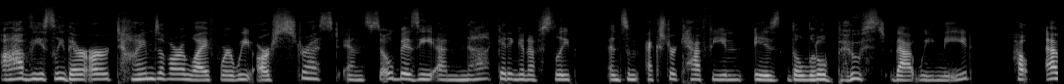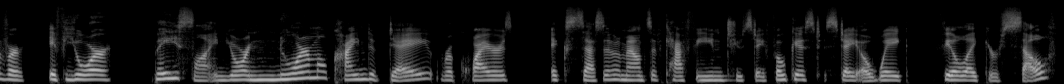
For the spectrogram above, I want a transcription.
obviously, there are times of our life where we are stressed and so busy and not getting enough sleep, and some extra caffeine is the little boost that we need. However, if your baseline, your normal kind of day requires excessive amounts of caffeine to stay focused, stay awake, feel like yourself,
